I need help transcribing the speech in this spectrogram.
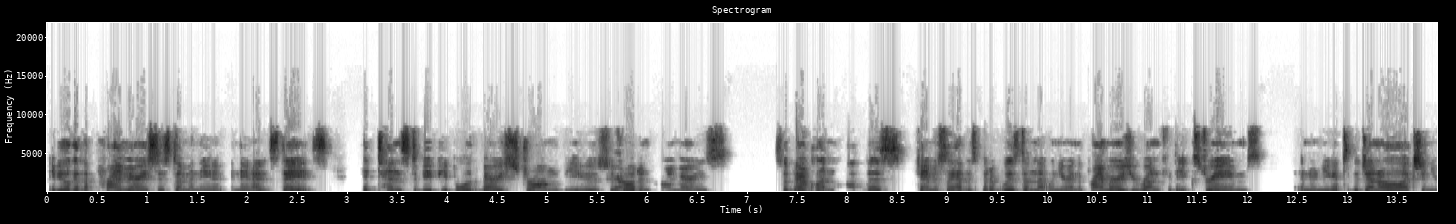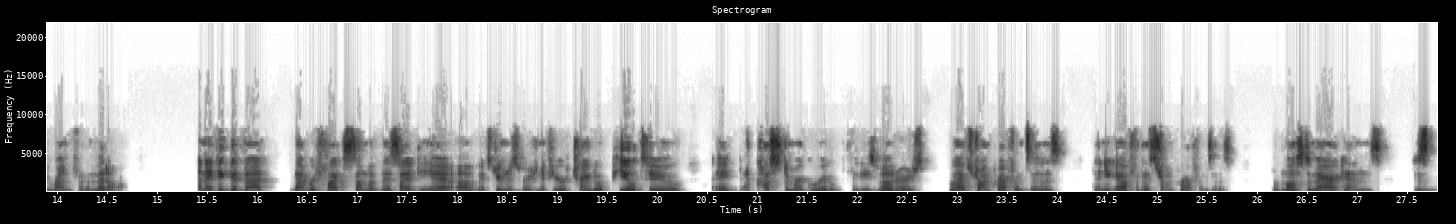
If you look at the primary system in the in the United States, it tends to be people with very strong views who Yeah. vote in primaries. So Bill Yeah. Clinton had this famously had this bit of wisdom that when you're in the primaries, you run for the extremes, and when you get to the general election, you run for the middle. And I think that that, that reflects some of this idea of extremeness aversion. If you're trying to appeal to a, a customer group for these voters who have strong preferences, then you go for the strong preferences. But most Americans just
